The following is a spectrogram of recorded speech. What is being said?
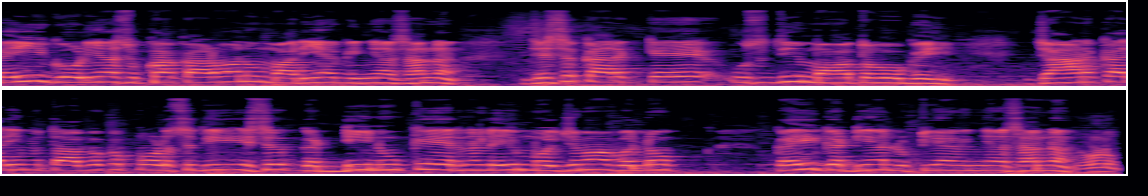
ਕਈ ਗੋਲੀਆਂ ਸੁੱਖਾ ਕਾਲਵਾ ਨੂੰ ਮਾਰੀਆਂ ਗਈਆਂ ਸਨ, ਜਿਸ ਕਰਕੇ ਉਸ ਦੀ ਮੌਤ ਹੋ ਗਈ। ਜਾਣਕਾਰੀ ਮੁਤਾਬਕ ਪੁਲਿਸ ਦੀ ਇਸ ਗੱਡੀ ਨੂੰ ਘੇਰਨ ਲਈ ਮੁਲਜ਼ਮਾਂ ਵੱਲੋਂ ਕਈ ਗੱਡੀਆਂ ਲੁੱਟੀਆਂ ਗਈਆਂ ਸਨ। ਹੁਣ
